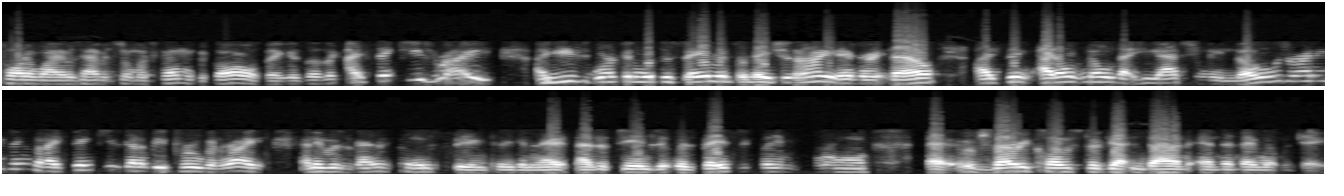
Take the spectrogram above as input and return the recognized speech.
part of why I was having so much fun with the Carl thing is I was like, I think he's right. Uh, He's working with the same information I am right now. I think I don't know that he actually knows or anything, but I think he's going to be proven right. And he was very close to being proven right. As it seems, it was basically uh, it was very close to getting done, and then they went with Gase.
